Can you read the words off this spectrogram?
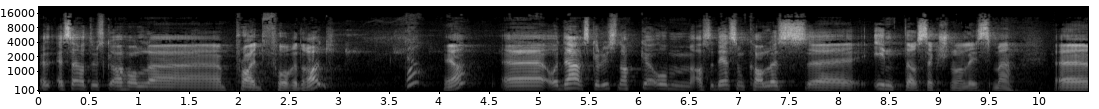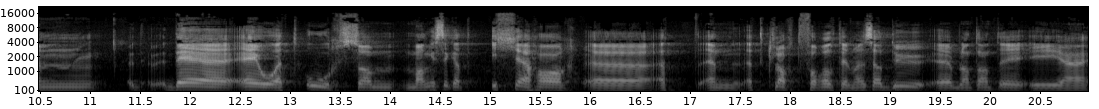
Jeg ser at du skal holde eh, pride-foredrag. Ja. ja. Eh, og der skal du snakke om altså det som kalles eh, interseksjonalisme. Um, det er jo et ord som mange sikkert ikke har uh, et en, et klart forhold til. Men jeg ser at du eh, bl.a. I, i, eh,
